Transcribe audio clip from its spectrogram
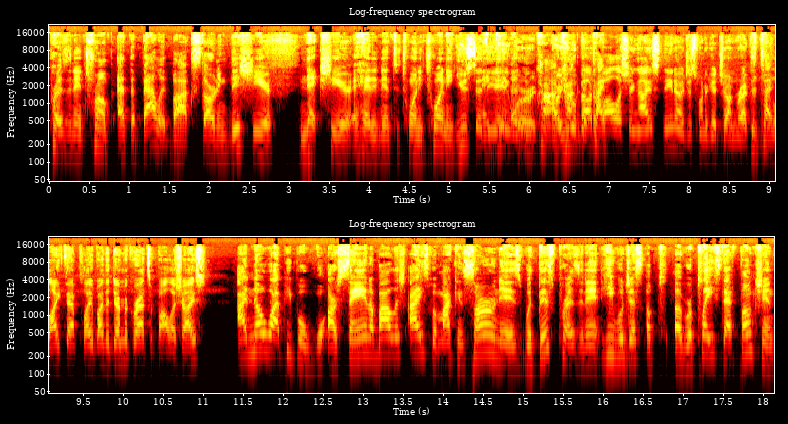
President Trump at the ballot box starting this year, next year, and headed into 2020. You said the A word. Con- Are you about type- abolishing ICE, Nina? I just want to get you on record. Type- you like that play by the Democrats, abolish ICE? I know why people are saying abolish ICE, but my concern is with this president, he will just uh, replace that function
